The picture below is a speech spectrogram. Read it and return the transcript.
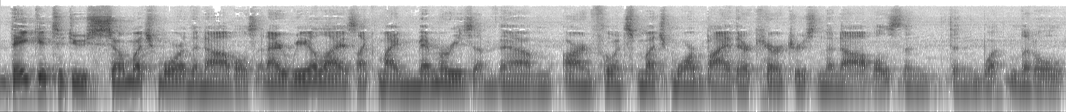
They get to do so much more in the novels, and I realize like my memories of them are influenced much more by their characters in the novels than than what little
